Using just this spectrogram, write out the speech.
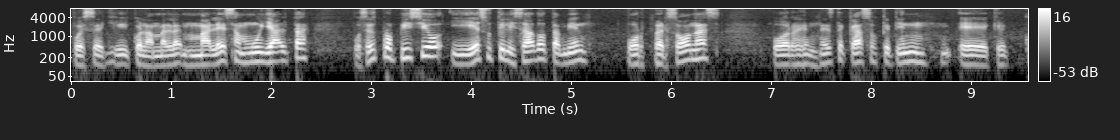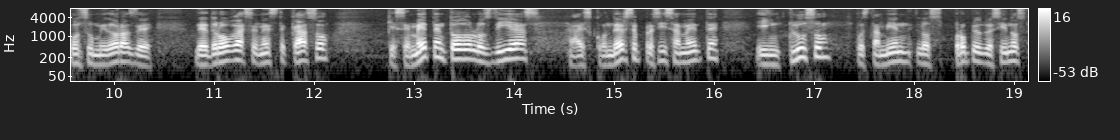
pues eh, con la maleza muy alta, pues es propicio y es utilizado también por personas, por en este caso que tienen eh, que consumidoras de, de drogas en este caso, que se meten todos los días a esconderse precisamente e incluso pues también los propios vecinos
